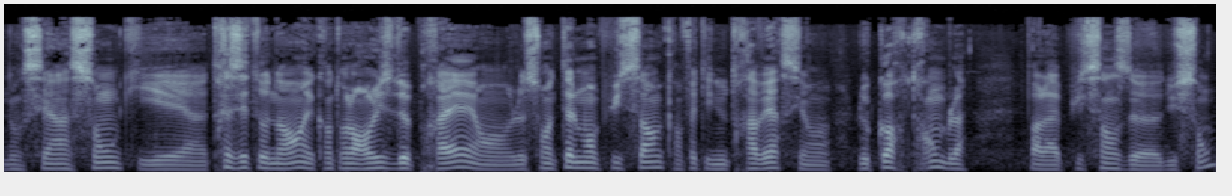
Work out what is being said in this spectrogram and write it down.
Donc c'est un son qui est euh, très étonnant et quand on l'enregistre de près, le son est tellement puissant qu'en fait il nous traverse et le corps tremble par la puissance du son.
